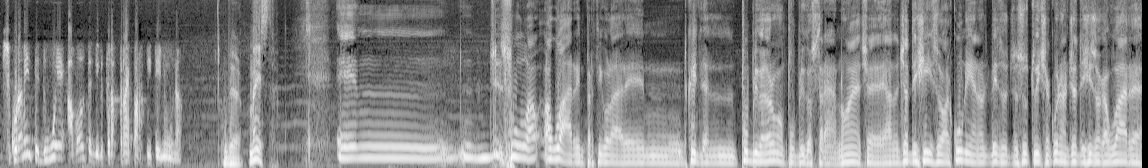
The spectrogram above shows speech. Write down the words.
sicuramente due, a volte addirittura tre partite in una. Vero. Maestro. Ehm, su Aguare in particolare, mm, il pubblico della Roma è un pubblico strano, eh? cioè, hanno già deciso, alcuni hanno, vedo su Twitch, alcuni hanno già deciso che Aguar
